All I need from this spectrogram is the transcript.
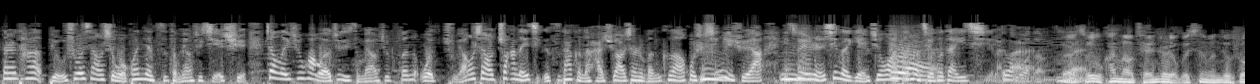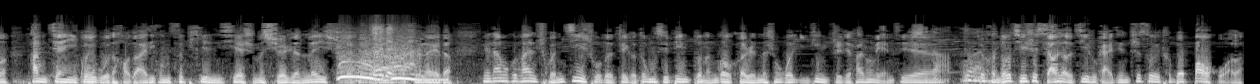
但是他比如说像是我关键词怎么样去截取这样的一句话，我要具体怎么样去分？我主要是要抓哪几个字？他可能还需要像是文科啊，或者是心理学啊，以至于人性的研究啊等等结合在一起来做的。对，所以我看到前一阵有个新闻，就说他们建议硅谷的好多 IT 公司聘一些什么学人类学的之类的，因为他们会发现纯技术的这个东西并不能够和人的生活一定直接发生连接。是的，就很多其实小小的技术改进之所以特别爆火了，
